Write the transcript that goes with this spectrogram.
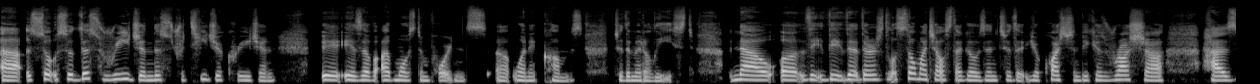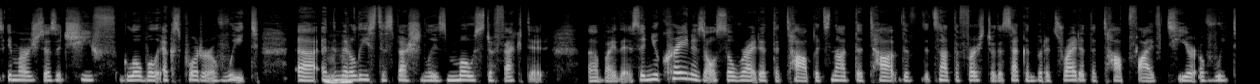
Uh, so, so this region, this strategic region, is of utmost importance uh, when it comes to the Middle East. Now, uh, the, the, the, there's so much else that goes into the, your question because Russia has emerged as a chief global exporter of wheat, uh, and mm-hmm. the Middle East especially is most affected uh, by this. And Ukraine is also right at the top. It's not the top. The, it's not the first or the second, but it's right at the top five tier of wheat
